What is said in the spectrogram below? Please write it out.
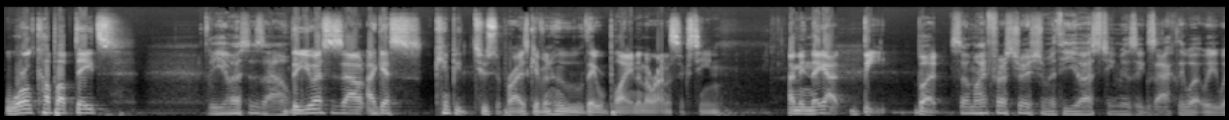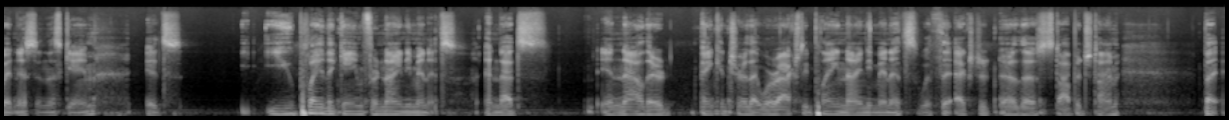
World Cup updates The U.S. is out. The U.S. is out. I guess can't be too surprised given who they were playing in the round of 16. I mean, they got beat, but So my frustration with the U.S. team is exactly what we witnessed in this game. It's you play the game for 90 minutes, and that's and now they're making sure that we're actually playing 90 minutes with the extra uh, the stoppage time. But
